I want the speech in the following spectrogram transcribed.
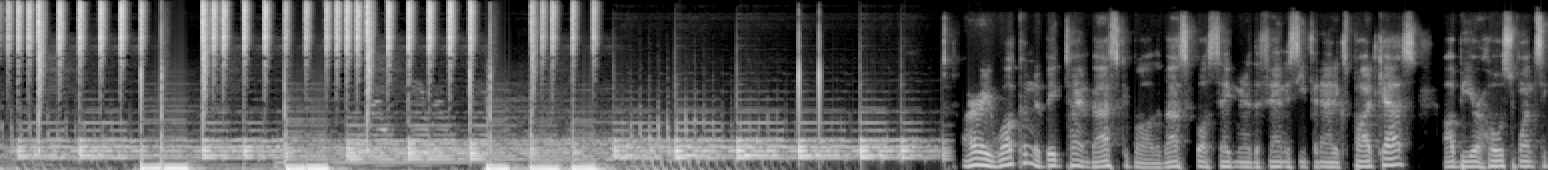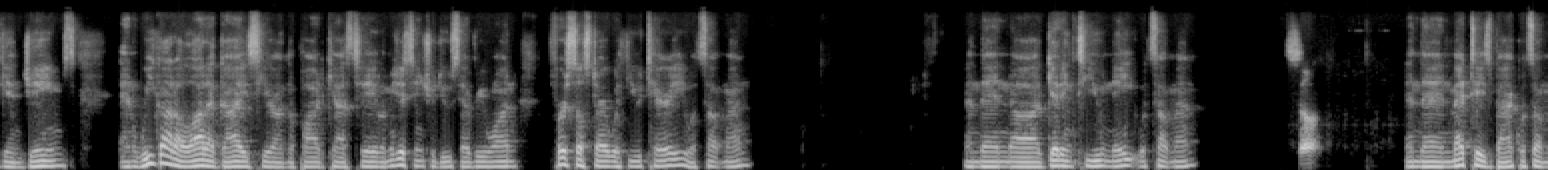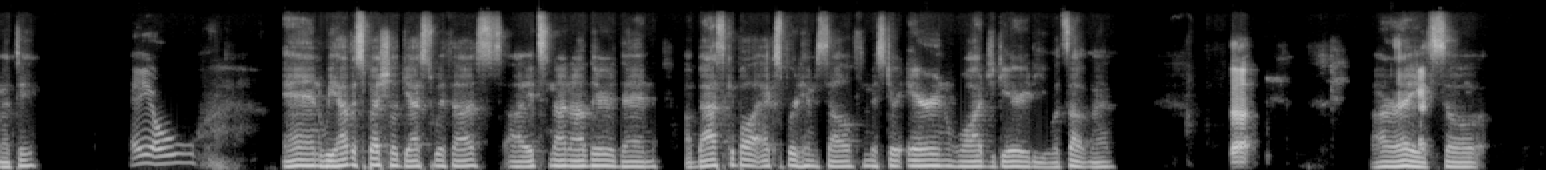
All right, welcome to Big Time Basketball, the basketball segment of the Fantasy Fanatics podcast. I'll be your host once again, James. And we got a lot of guys here on the podcast today. Let me just introduce everyone. First, I'll start with you, Terry. What's up, man? And then uh, getting to you, Nate. What's up, man? So, And then Mete's back. What's up, Mete? Hey, oh. And we have a special guest with us. Uh, it's none other than a basketball expert himself, Mr. Aaron Waj Garrity. What's up, man? Uh, All right. So,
